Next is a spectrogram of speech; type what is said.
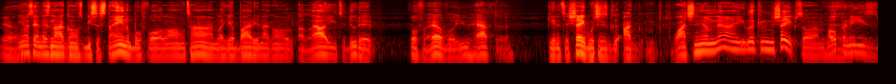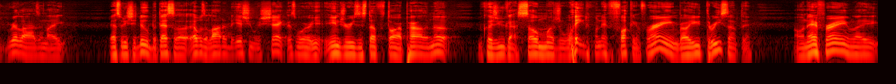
Yeah. you know what I'm saying? That's not going to be sustainable for a long time. Like your body not going to allow you to do that for forever. You have to get into shape, which is good. I, am watching him now. He looking in shape, so I'm hoping he's realizing like that's what he should do. But that's a, that was a lot of the issue with Shaq. That's where injuries and stuff started piling up because you got so much weight on that fucking frame, bro. You three something on that frame, like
